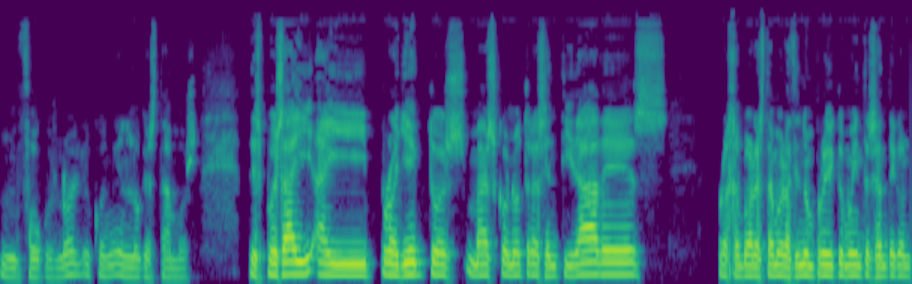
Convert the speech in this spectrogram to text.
mm, focus ¿no? en lo que estamos. Después hay, hay proyectos más con otras entidades. Por ejemplo, ahora estamos haciendo un proyecto muy interesante con,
